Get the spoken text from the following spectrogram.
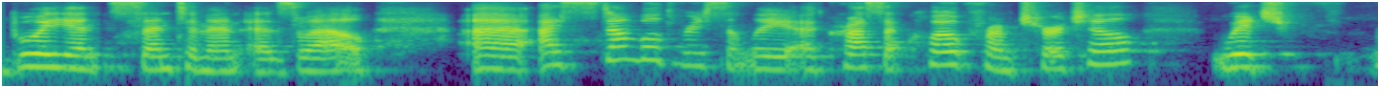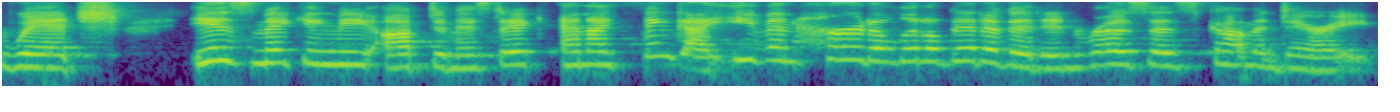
buoyant sentiment as well. Uh, I stumbled recently across a quote from Churchill, which which is making me optimistic, and I think I even heard a little bit of it in Rosa's commentary.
